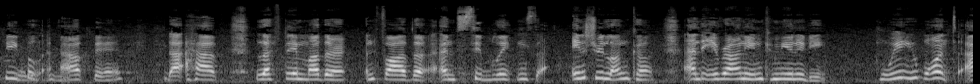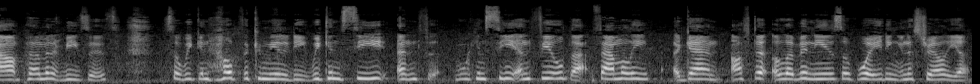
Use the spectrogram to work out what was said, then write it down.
people out there that have left their mother and father and siblings in Sri Lanka and the Iranian community. We want our permanent visas so we can help the community. We can see and we can see and feel that family again after 11 years of waiting in Australia.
